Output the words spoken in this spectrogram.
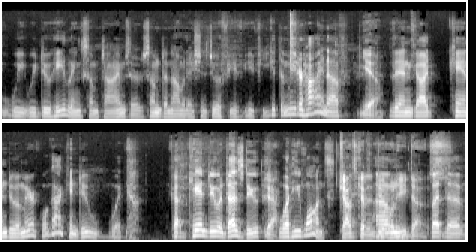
we we do healing sometimes, or some denominations do. If you if you get the meter high enough, Yeah. then God can do a miracle. Well, God can do what God can do and does do Yeah. what He wants. God's going to do Um, what He does. But the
